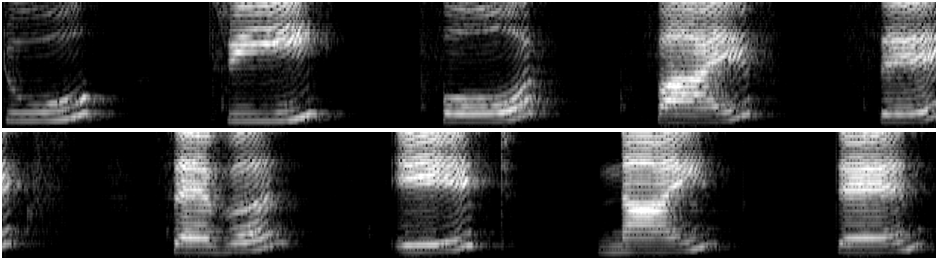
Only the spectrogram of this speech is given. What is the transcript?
2, 3, 4, 5, 6, 7, 8, 9, 10,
